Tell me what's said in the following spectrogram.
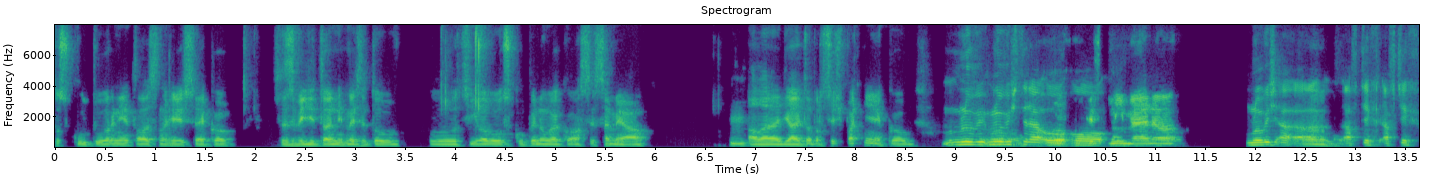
to skulturnit, ale snaží se jako se zviditelnit mezi tou uh, cílovou skupinou, jako asi jsem já. Hmm. Ale dělají to prostě špatně, jako... Mluví, mluvíš teda o... o, o jména. Mluvíš a, a, a, v těch, a v těch,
